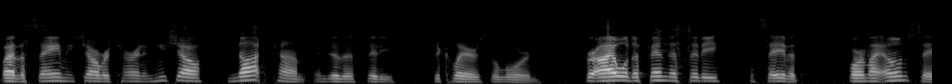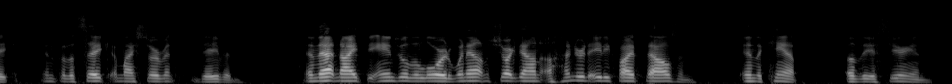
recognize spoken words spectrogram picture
by the same he shall return, and he shall not come into this city, declares the Lord. For I will defend this city to save it, for my own sake, and for the sake of my servant David. And that night the angel of the Lord went out and struck down 185,000 in the camp of the Assyrians.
